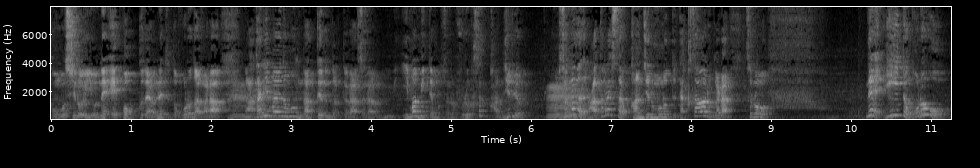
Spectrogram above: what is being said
面白いよねエポックだよねってところだから、うん当たり前のものになってるんだったらそれは今見てもそれは古臭く感じるよ、うんその中で新しさを感じるものってたくさんあるからそのねいいところを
